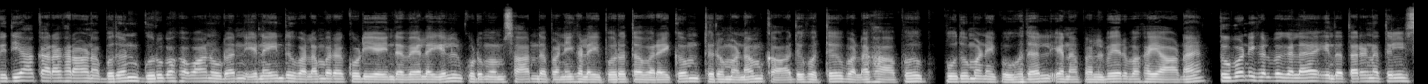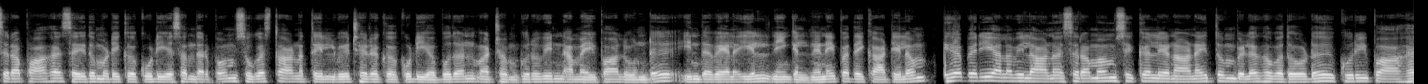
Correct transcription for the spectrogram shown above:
வித்யாகரகரான புதன் குரு பகவானுடன் இணைந்து வலம் வரக்கூடிய இந்த வேளையில் குடும்பம் சார்ந்த பணிகளை பொறுத்த வரைக்கும் திருமணம் காதுகுத்து வளகாப்பு புதுமனை புகுதல் என பல்வேறு வகையான சுப நிகழ்வுகளை இந்த தருணத்தில் சிறப்பாக செய்து முடிக்கக்கூடிய சந்தர்ப்பம் சுகஸ்தானத்தில் வீற்றிருக்கக்கூடிய புதன் மற்றும் குருவின் அமைப்பால் உண்டு. இந்த வேளையில் நீங்கள் நினைப்பதை காட்டிலும் மிகப்பெரிய அளவிலான சிரமம் சிக்கல் என அனைத்தும் விலகுவதோடு குறிப்பாக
